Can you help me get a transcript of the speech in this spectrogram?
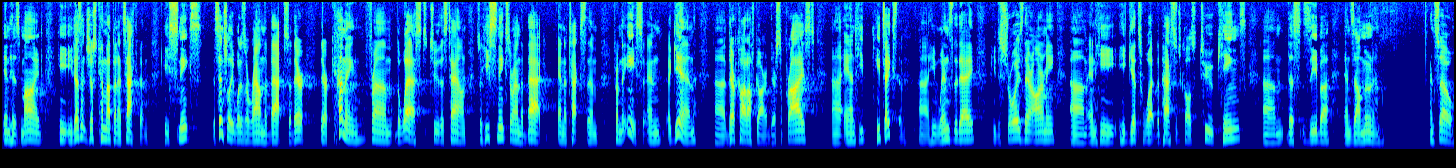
in his mind. He, he doesn't just come up and attack them, he sneaks essentially what is around the back. So they're, they're coming from the west to this town, so he sneaks around the back and attacks them from the east. And again, uh, they're caught off guard. They're surprised, uh, and he, he takes them. Uh, he wins the day, he destroys their army, um, and he, he gets what the passage calls two kings um, this Zeba and Zalmunna. And so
